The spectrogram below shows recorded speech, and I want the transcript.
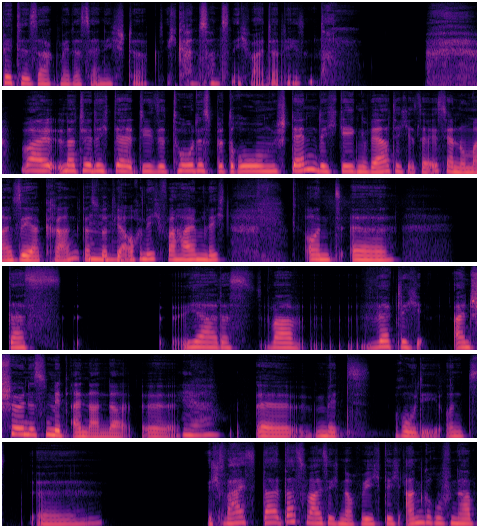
bitte sag mir, dass er nicht stirbt. Ich kann sonst nicht weiterlesen weil natürlich der, diese Todesbedrohung ständig gegenwärtig ist. Er ist ja nun mal sehr krank, das mhm. wird ja mhm. auch nicht verheimlicht. Und äh, das, ja, das war wirklich ein schönes Miteinander äh, ja. äh, mit Rudi. Und äh, ich weiß, da, das weiß ich noch, wie ich dich angerufen habe.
